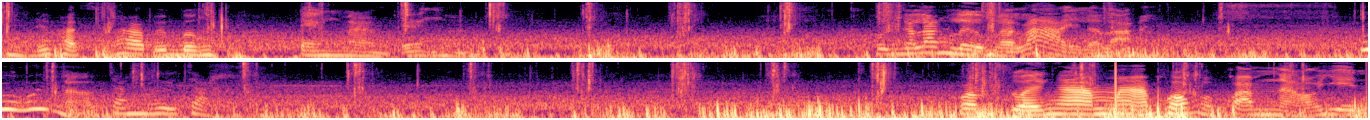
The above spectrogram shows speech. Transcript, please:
อืมนี่ได้ผัดสภาพไปเบิงแองน้ำแองน้ำคนกำลังเริ่มละลายแล้วล่ะอุ้ยหนาวจังเลยจ้ะ ความสวยงามมาพร้อมกับความหนาวเย็น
